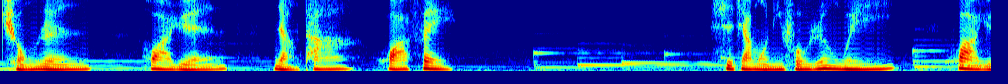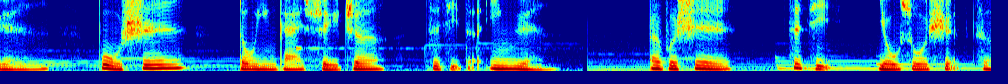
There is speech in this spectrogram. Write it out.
穷人化缘，让他花费。释迦牟尼佛认为，化缘、布施都应该随着自己的因缘，而不是自己有所选择。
